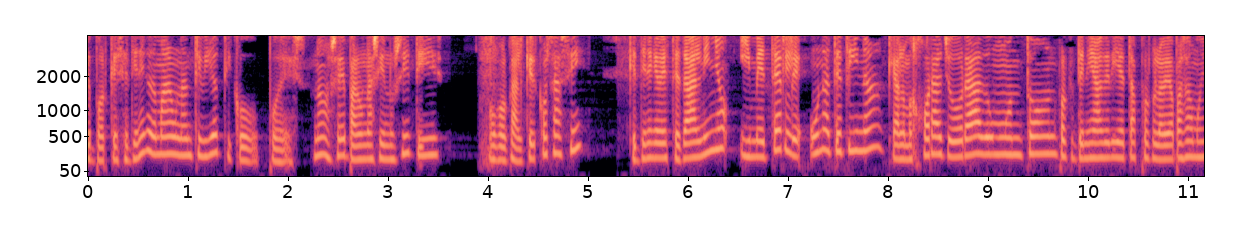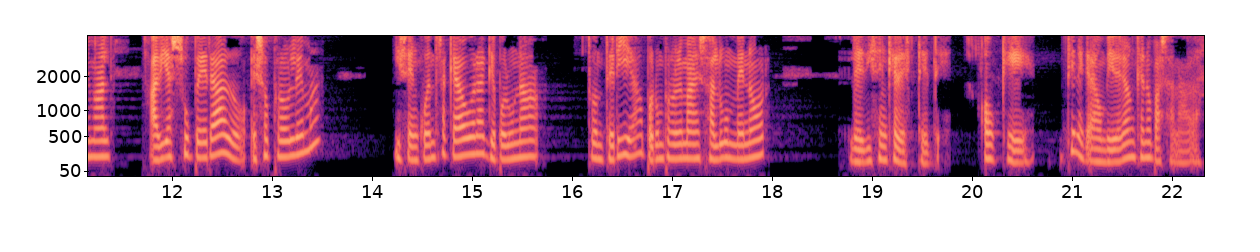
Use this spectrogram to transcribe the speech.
que porque se tiene que tomar un antibiótico, pues no sé, para una sinusitis o por cualquier cosa así, que tiene que destetar al niño y meterle una tetina que a lo mejor ha llorado un montón porque tenía grietas, porque lo había pasado muy mal, había superado esos problemas y se encuentra que ahora que por una tontería, por un problema de salud menor, le dicen que destete o que tiene que dar un biberón que no pasa nada.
